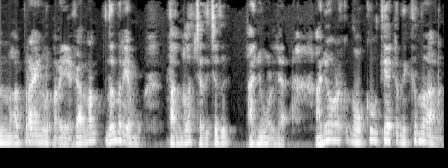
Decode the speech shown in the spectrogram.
അഭിപ്രായങ്ങൾ പറയുക. കാരണം ഇതെന്നറിയാമോ? തങ്ങളെ ചതിച്ചത് അനുവല്ല അനു അവിടെ നോക്കുകുത്തിയായിട്ട് നിൽക്കുന്നതാണ്.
